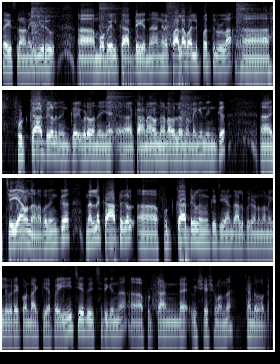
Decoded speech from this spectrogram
സൈസിലാണ് ഈ ഒരു മൊബൈൽ കാർട്ട് ചെയ്യുന്നത്. അങ്ങനെ പല വലിപ്പത്തിലുള്ള ഫുഡ് കാർട്ടുകൾ നിങ്ങൾക്ക് ഇവിടെ വന്നു കഴിഞ്ഞാൽ കാണാവുന്നതാണ്. അതല്ലെന്നുണ്ടെങ്കിൽ നിങ്ങൾക്ക് ചെയ്യാവുന്നതാണ്. അപ്പോൾ നിങ്ങൾക്ക് നല്ല കാർട്ടുകൾ ഫുഡ് കാർട്ടുകൾ നിങ്ങൾക്ക് ചെയ്യാൻ താല്പര്യമാണെന്നുണ്ടെങ്കിൽ ഇവരെ കോൺടാക്ട് ചെയ്യുക. അപ്പോൾ ഈ ചെയ്ത് വെച്ചിരിക്കുന്ന ഫുഡ് കാർട്ടിന്റെ വിശേഷങ്ങളൊന്ന് കണ്ടു നോക്കാം.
